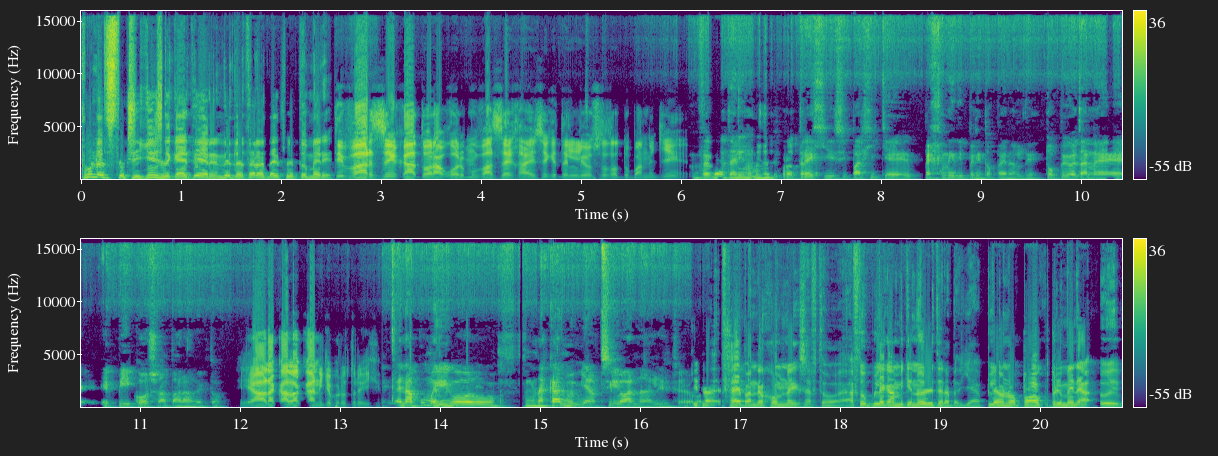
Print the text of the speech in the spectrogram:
πού να τους το εξηγήσει δεκαετία 90 τώρα, εντάξει λεπτομέρειες. Τι βαρζίχα τώρα, αγόρι μου. Βαζέχα είσαι και τελείωσε θα του πάνε εκεί. Βέβαια, τέλει νομίζω ότι προτρέχεις. Υπάρχει και παιχνίδι πριν το πέναλτι, το οποίο ήταν επίκος, απαράδεκτο. Ε, άρα καλά κάνει και προτρέχει. Ε, να πούμε λίγο, να κάνουμε μια ψηλοανάλυση. Ξέρω. Κοίτα, θα επανερχόμουν και σε αυτό. Αυτό που λέγαμε και νωρίτερα, παιδιά. Πλέον ο Πάοκ περιμένει, α, ε,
